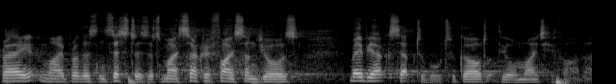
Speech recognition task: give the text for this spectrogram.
Pray, my brothers and sisters, that my sacrifice and yours may be acceptable to God the Almighty Father.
